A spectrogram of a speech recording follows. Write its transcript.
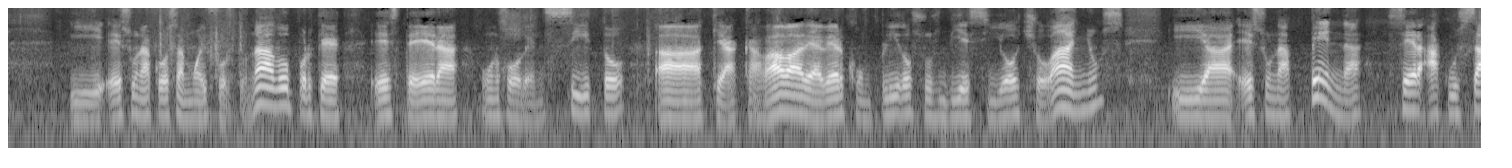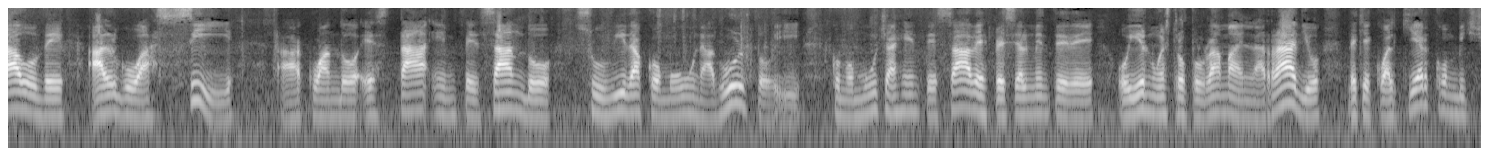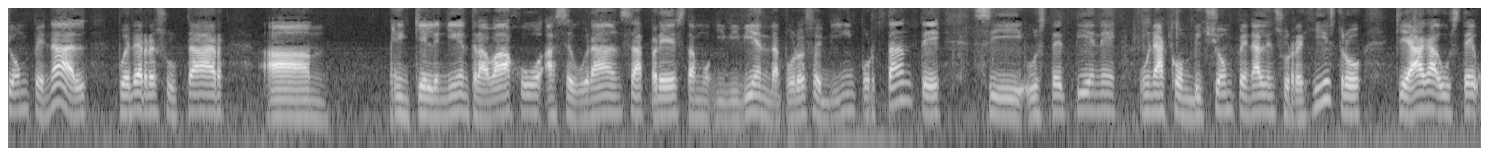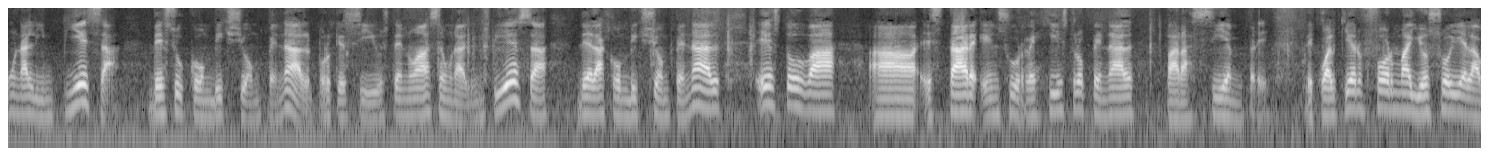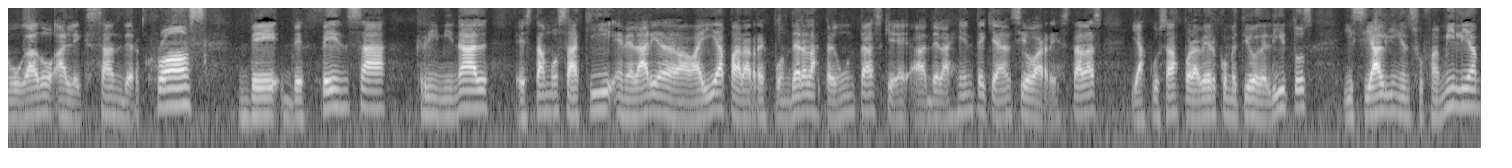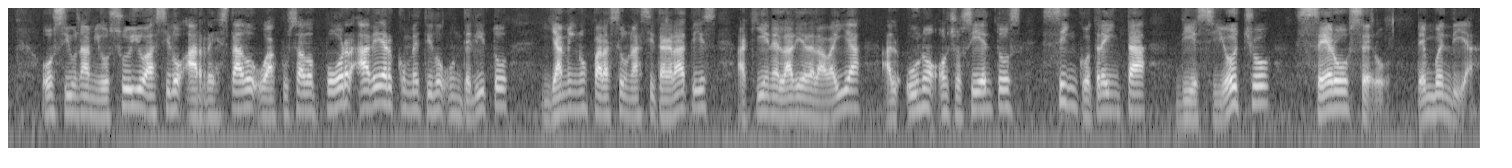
Y es una cosa muy afortunado porque este era un jovencito ah, que acababa de haber cumplido sus 18 años y ah, es una pena ser acusado de algo así ah, cuando está empezando su vida como un adulto. Y como mucha gente sabe, especialmente de oír nuestro programa en la radio, de que cualquier convicción penal puede resultar en que le nieguen trabajo, aseguranza, préstamo y vivienda. Por eso es bien importante si usted tiene una convicción penal en su registro, que haga usted una limpieza de su convicción penal, porque si usted no hace una limpieza de la convicción penal, esto va a estar en su registro penal para siempre. De cualquier forma, yo soy el abogado Alexander Cross de Defensa criminal. Estamos aquí en el área de la bahía para responder a las preguntas que, de la gente que han sido arrestadas y acusadas por haber cometido delitos y si alguien en su familia o si un amigo suyo ha sido arrestado o acusado por haber cometido un delito, llámenos para hacer una cita gratis aquí en el área de la bahía al 1-800-530-1800. Ten buen día.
